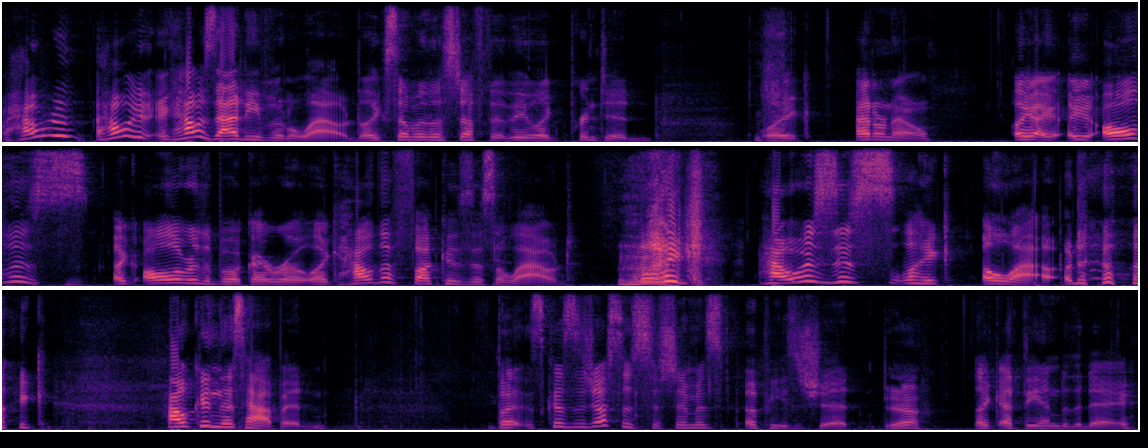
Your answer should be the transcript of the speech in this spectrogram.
how did how how is that even allowed? Like some of the stuff that they like printed, like I don't know, like I, I, all this like all over the book I wrote like how the fuck is this allowed? like how is this like allowed? like how can this happen? But it's because the justice system is a piece of shit Yeah. like at the end of the day.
